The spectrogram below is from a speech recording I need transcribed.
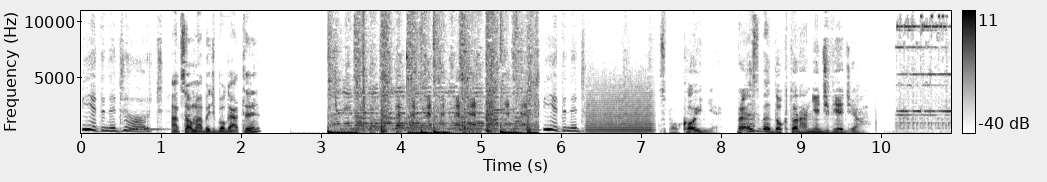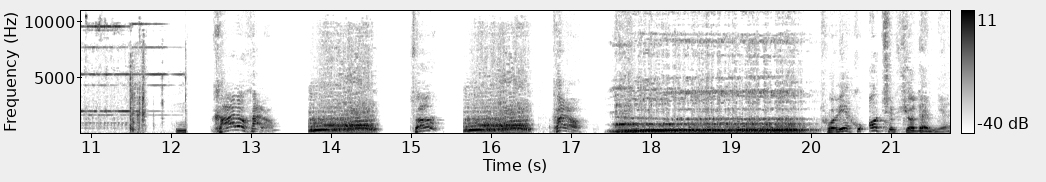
biedny George. A co, ma być bogaty? Biedny George. Spokojnie. Wezwę doktora niedźwiedzia. Człowieku, odczep się ode mnie.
